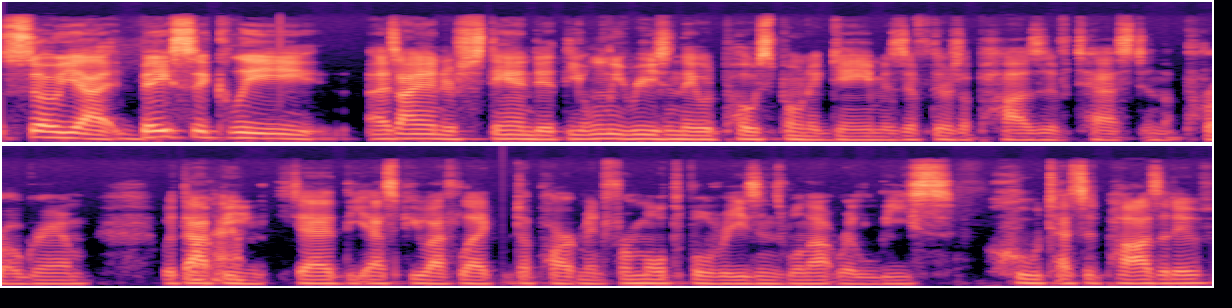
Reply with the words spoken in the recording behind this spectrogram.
So yeah, basically, as I understand it, the only reason they would postpone a game is if there's a positive test in the program. With that okay. being said, the SPU athletic department, for multiple reasons, will not release who tested positive.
